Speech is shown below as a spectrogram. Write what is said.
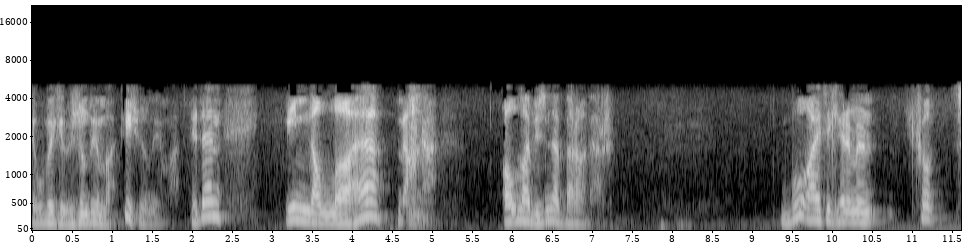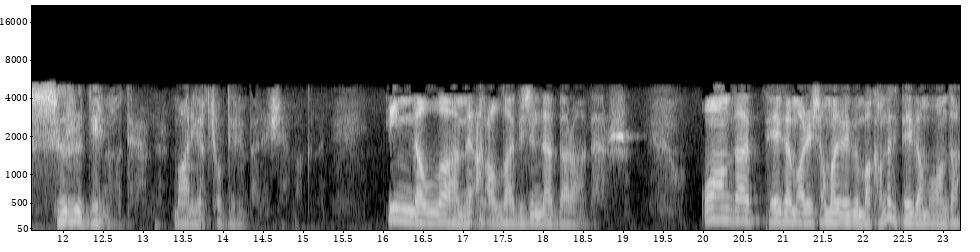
Ebu Bekir hüzün duyma. Hiç hüzün duyma. Neden? İnnallâhe me'ana. Allah bizimle beraber. Bu ayet-i kerimenin çok sırrı derin muhteremler. Maneviyat çok derin böyle şey. Bakın. İnnallâhe me'an. Allah bizimle beraber. O anda Peygamber Aleyhisselam'a öyle bir makamda ki Peygamber o anda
